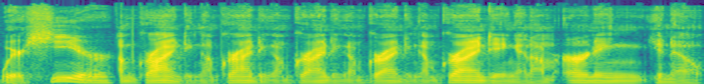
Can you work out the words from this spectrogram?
Where here, I'm grinding, I'm grinding, I'm grinding, I'm grinding, I'm grinding, and I'm earning, you know,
